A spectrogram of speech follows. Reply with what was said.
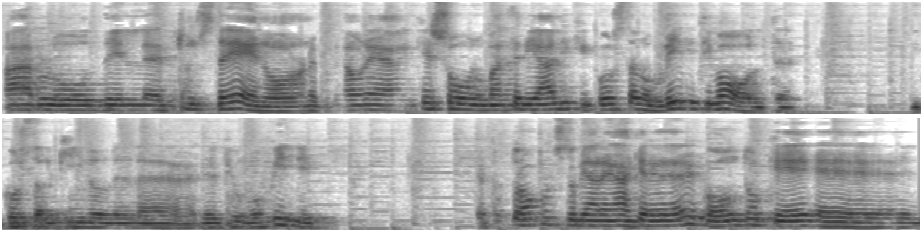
parlo del tungsteno, non ne parliamo neanche, sono materiali che costano 20 volte il costo al chilo del, del piombo. Quindi eh, purtroppo ci dobbiamo anche rendere conto che eh,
